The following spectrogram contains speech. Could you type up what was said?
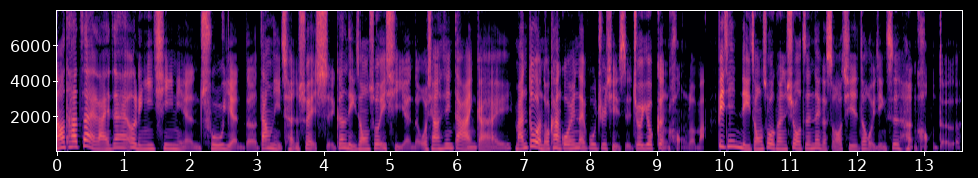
然后他再来在二零一七年出演的《当你沉睡时》，跟李钟硕一起演的，我相信大家应该蛮多人都看过，因为那部剧其实就又更红了嘛。毕竟李钟硕跟秀智那个时候其实都已经是很红的了。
